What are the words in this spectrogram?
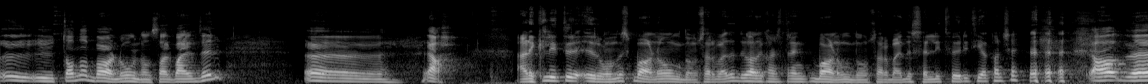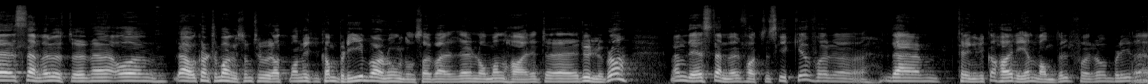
utdanna barne- og ungdomsarbeider. Ja. Er det ikke litt ironisk barne- og ungdomsarbeider? Du hadde kanskje trengt barne- og ungdomsarbeider selv litt før i tida, kanskje? Ja, det stemmer, vet du. Men, og det er jo kanskje mange som tror at man ikke kan bli barne- og ungdomsarbeider når man har et uh, rulleblad. Men det stemmer faktisk ikke, for uh, det er, trenger ikke ha ren vandel for å bli det.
